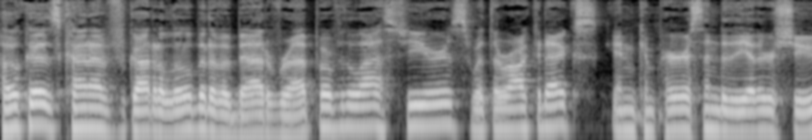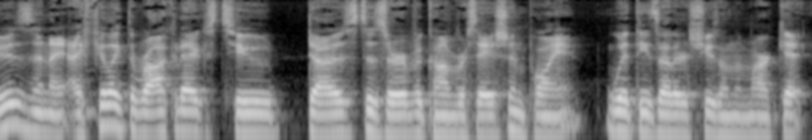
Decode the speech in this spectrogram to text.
Hoka's kind of got a little bit of a bad rep over the last few years with the Rocket X in comparison to the other shoes, and I, I feel like the Rocket X two does deserve a conversation point with these other shoes on the market,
